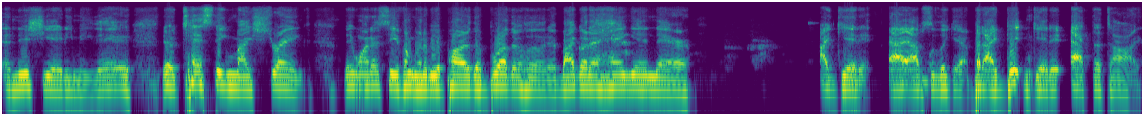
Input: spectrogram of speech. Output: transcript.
initiating me. They they're testing my strength. They want to see if I'm going to be a part of the brotherhood. Am I going to hang in there? I get it. I absolutely get it, but I didn't get it at the time.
